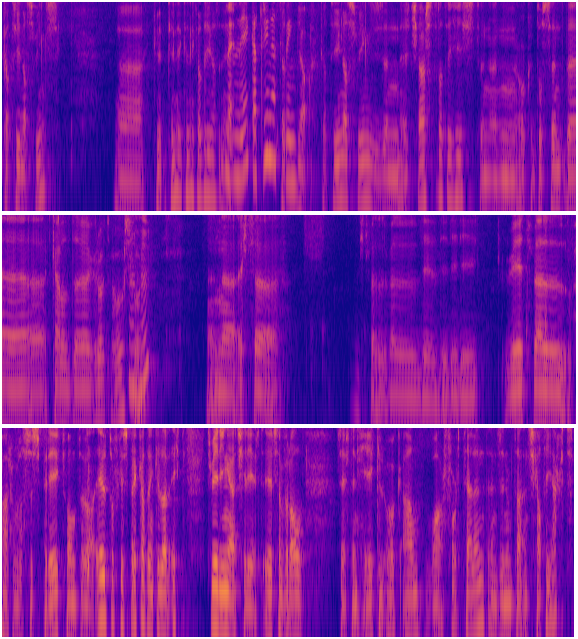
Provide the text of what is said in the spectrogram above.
Katrina Swings. Eh, ken, ken je Katrina? Nee, nee Katrina Swing. Ja, Katrina Swings is een HR-strategist en, en ook een docent bij eh, Karel de Grote Hogeschool. En eh, echt, echt wel, wel die, die, die, die weet wel waarover ze spreekt, want een heel tof gesprek gehad en ik heb daar echt twee dingen uit geleerd. Eerst en vooral, ze heeft een hekel ook aan War for Talent en ze noemt dat een schattenjacht.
